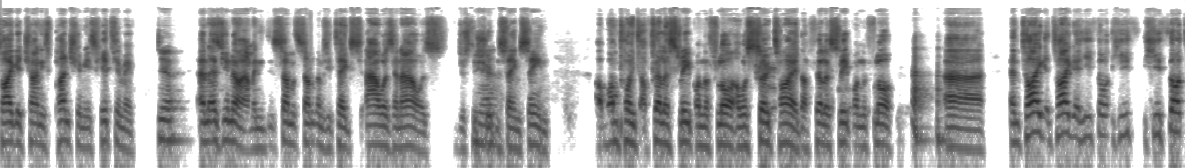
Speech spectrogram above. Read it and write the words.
Tiger Chen is punching me, he's hitting me. Yeah. And as you know, I mean, some, sometimes it takes hours and hours just to yeah. shoot the same scene. At one point, I fell asleep on the floor. I was so tired. I fell asleep on the floor. uh, and Tiger, Tiger, he thought he he thought.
